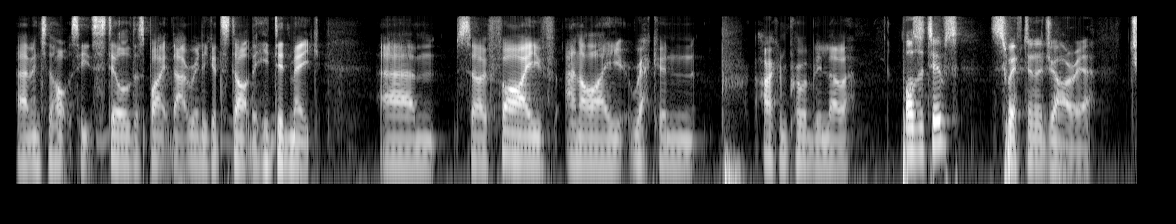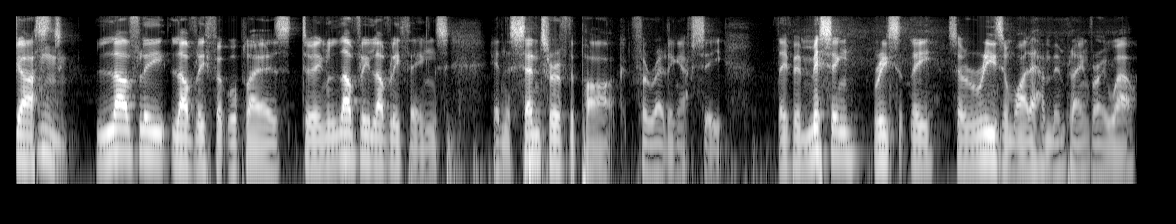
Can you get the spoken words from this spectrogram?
um, into the hot seat still, despite that really good start that he did make. Um, so five, and I reckon, I reckon probably lower. Positives: Swift and Ejaria, just Hmm. lovely, lovely football players doing lovely, lovely things in the centre of the park for Reading FC. They've been missing recently, so a reason why they haven't been playing very well.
